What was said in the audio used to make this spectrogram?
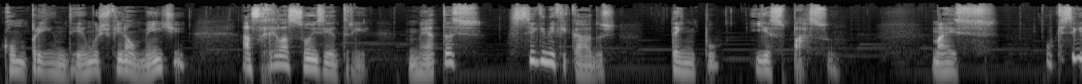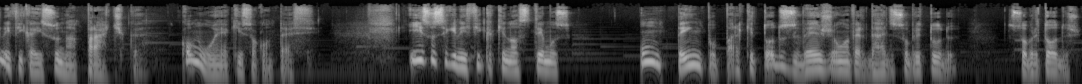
compreendemos finalmente as relações entre metas, significados, tempo e espaço. Mas o que significa isso na prática? Como é que isso acontece? Isso significa que nós temos um tempo para que todos vejam a verdade sobre tudo, sobre todos,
